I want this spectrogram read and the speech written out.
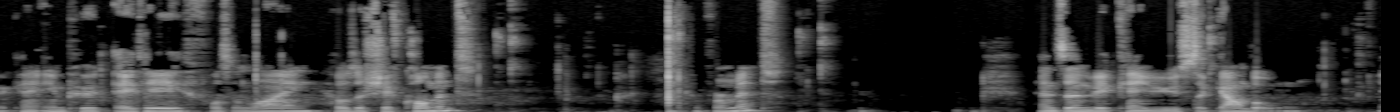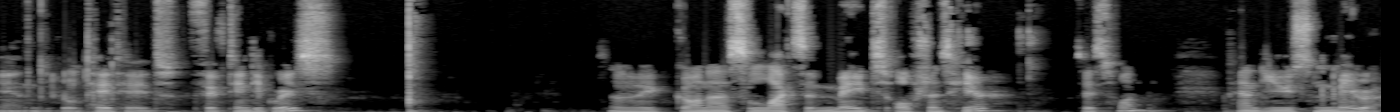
we can input 80 for the line, hold the shift comment, confirm it, and then we can use the gumball and rotate it 15 degrees. Then we're gonna select the mate options here, this one, and use mirror.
